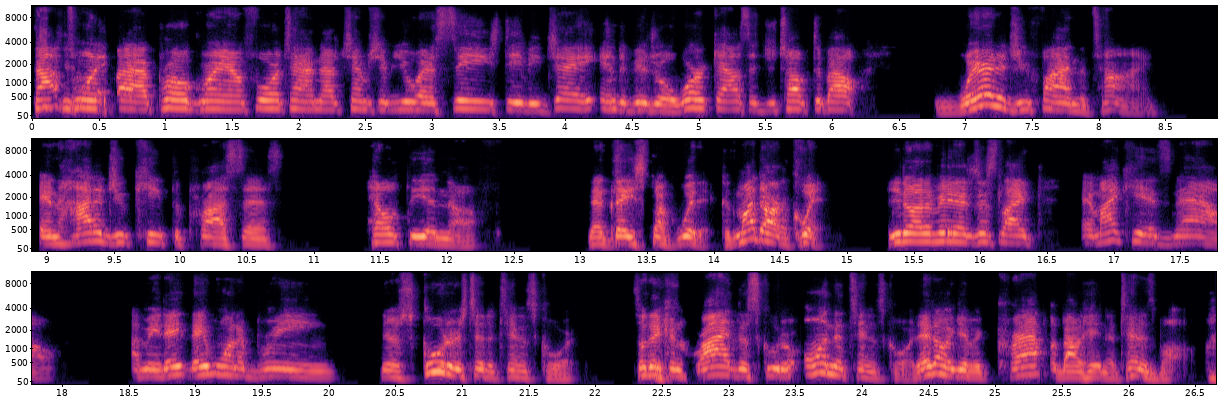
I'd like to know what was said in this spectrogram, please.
top 25 program, four-time national championship USC, Stevie J, individual workouts that you talked about. Where did you find the time? And how did you keep the process healthy enough that they stuck with it? Because my daughter quit. You know what I mean? It's just like, and my kids now, I mean, they, they want to bring their scooters to the tennis court so they can ride the scooter on the tennis court. They don't give a crap about hitting a tennis ball.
